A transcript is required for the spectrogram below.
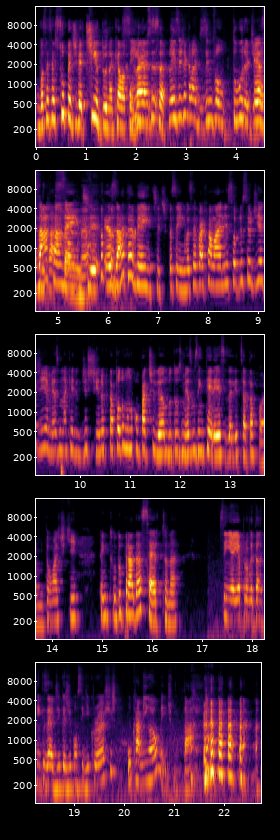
você ser super divertido naquela Sim, conversa. Não exige aquela desenvoltura de exatamente, né? Exatamente. tipo assim, você vai falar ali sobre o seu dia a dia, mesmo naquele destino que tá todo mundo compartilhando dos mesmos interesses ali, de certa forma. Então, acho que tem tudo para dar certo, né? Sim, aí aproveitando quem quiser dicas de conseguir crushes, o caminho é o mesmo, tá?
